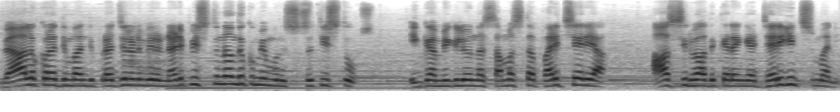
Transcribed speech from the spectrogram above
వేల కొలది మంది ప్రజలను మీరు నడిపిస్తున్నందుకు మిమ్మల్ని స్థుతిస్తూ ఇంకా మిగిలి ఉన్న సమస్త పరిచర్య ఆశీర్వాదకరంగా జరిగించమని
